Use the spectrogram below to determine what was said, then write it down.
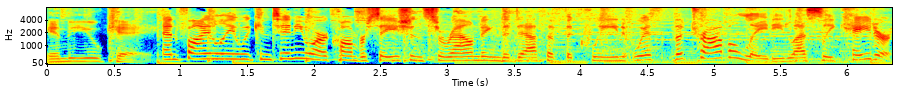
in the UK. And finally, we continue our conversation surrounding the death of the Queen with the travel lady, Leslie Cater.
